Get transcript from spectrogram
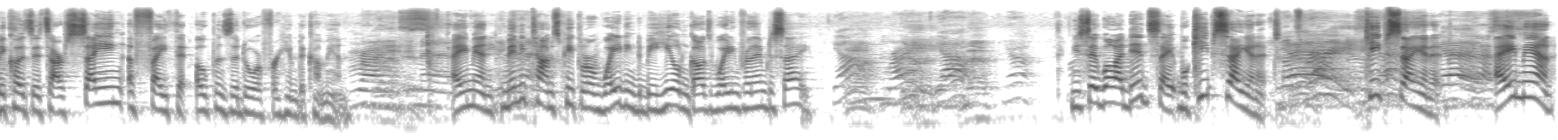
because it's our saying of faith that opens the door for him to come in. Right. Amen. Amen. Many times people are waiting to be healed and God's waiting for them to say. Yeah. Right. Yeah. yeah. You say, Well, I did say it. Well, keep saying it. That's right. Keep saying it. Amen.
